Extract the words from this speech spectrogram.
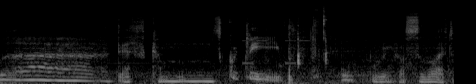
ah, death comes quickly. Oh, Grief, I survived.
